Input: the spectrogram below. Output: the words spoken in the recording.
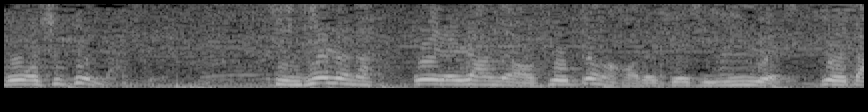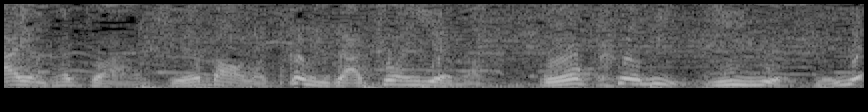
波士顿大学。紧接着呢，为了让鸟叔更好的学习音乐，又答应他转学到了更加专业的伯克利音乐学院。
